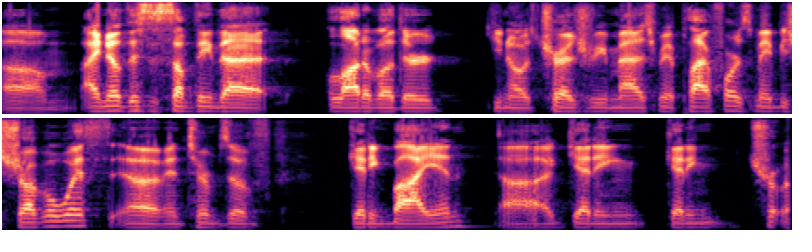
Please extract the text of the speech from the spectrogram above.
Um, I know this is something that a lot of other you know treasury management platforms maybe struggle with uh, in terms of getting buy-in, uh, getting getting tr-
